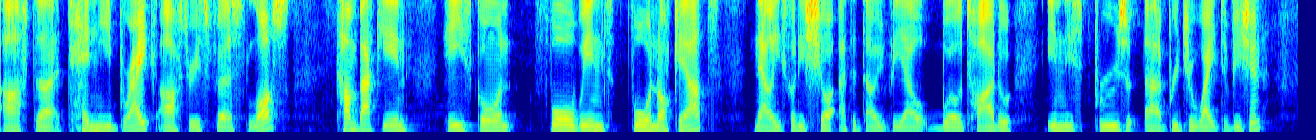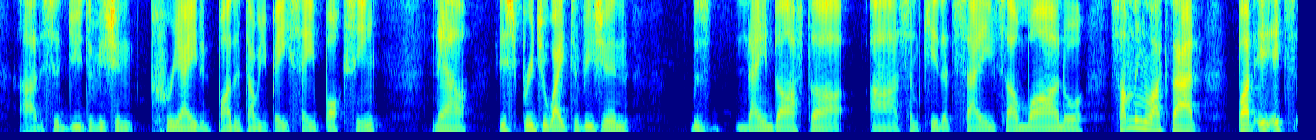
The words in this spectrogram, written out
after a 10 year break after his first loss. Come back in. He's gone four wins, four knockouts. Now he's got his shot at the WBL world title in this bruise, uh, Bridgerweight division. Uh, this is a new division created by the WBC Boxing. Now, this Bridgerweight division was named after uh, some kid that saved someone or something like that. But it, it's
